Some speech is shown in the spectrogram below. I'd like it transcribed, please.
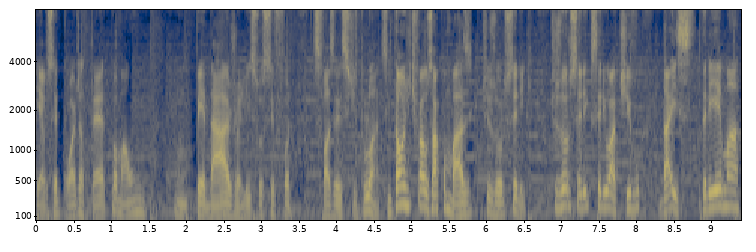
E aí você pode até tomar um, um pedágio ali se você for desfazer esse título antes. Então a gente vai usar como base Tesouro Selic. Tesouro Selic seria o ativo da extrema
